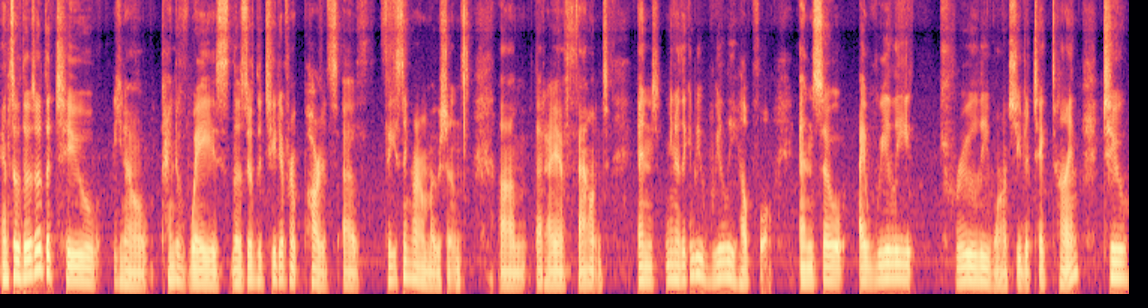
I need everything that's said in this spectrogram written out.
And so those are the two, you know, kind of ways, those are the two different parts of facing our emotions um, that I have found. And, you know, they can be really helpful. And so I really, truly want you to take time to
